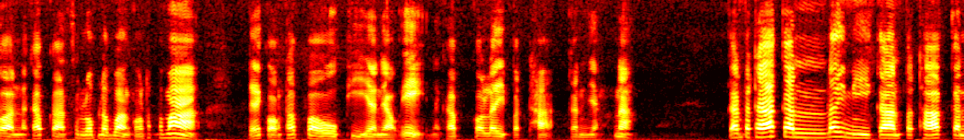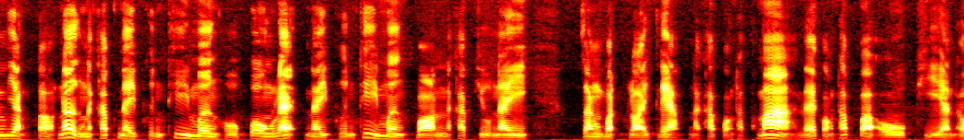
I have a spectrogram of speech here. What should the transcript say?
ก่อนนะครับ การสู้รบระหว่างกองทัพพม่า และกองทัพเปา PNLA นะครับ ก็ไล่ปะทะกันอย่างหนัก การปะทะกันได้มีการปะทะกันอย่างต่อเนื่องนะครับ ในพื้นที่เมืองโหโปงและในพื้นที่เมืองปอนนะครับ อยู่ในจังหวัดร้อยแหลมนะครับกองทัพพม่า และกองทัพเปา PNO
